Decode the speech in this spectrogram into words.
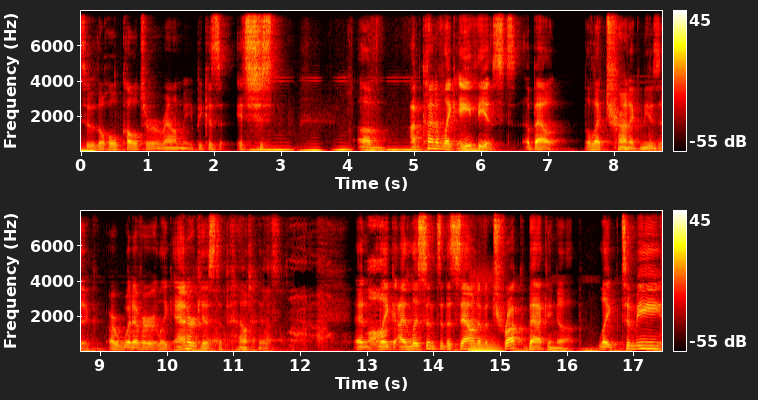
to the whole culture around me because it's just um, I'm kind of like atheist about electronic music or whatever like anarchist about it. And like I listen to the sound of a truck backing up. Like to me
